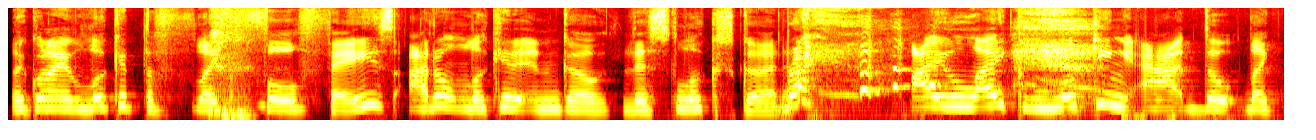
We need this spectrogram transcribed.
like when I look at the f- like full face, I don't look at it and go, this looks good. Right. I like looking at the like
